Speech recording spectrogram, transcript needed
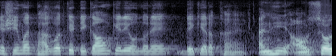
ये श्रीमद् भागवत के टीकाओं के लिए उन्होंने दे के रखा है। And he also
